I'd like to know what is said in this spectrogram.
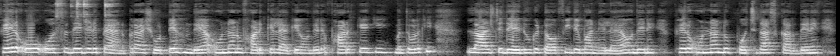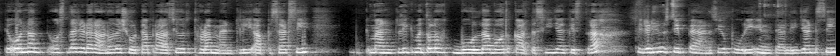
ਫਿਰ ਉਹ ਉਸ ਦੇ ਜਿਹੜੇ ਭੈਣ ਭਰਾ ਛੋਟੇ ਹੁੰਦੇ ਆ, ਉਹਨਾਂ ਨੂੰ ਫੜ ਕੇ ਲੈ ਕੇ ਆਉਂਦੇ ਨੇ। ਫੜ ਕੇ ਕੀ ਮਤਲਬ ਕਿ ਲਾਲਚ ਦੇ ਦੂ ਕੇ ਟੌਫੀ ਦੇ ਬਹਾਨੇ ਲੈ ਆਉਂਦੇ ਨੇ। ਫਿਰ ਉਹਨਾਂ ਨੂੰ ਪੁੱਛ-ਦੱਸ ਕਰਦੇ ਨੇ ਤੇ ਉਹਨਾਂ, ਉਸ ਦਾ ਜਿਹੜਾ ਰਾਣੋ ਦਾ ਛੋਟਾ ਭਰਾ ਸੀ, ਉਹ ਥੋੜਾ ਮੈਂਟਲੀ ਅਪਸੈਟ ਸੀ। ਮੈਂਟਲੀ ਮਤਲਬ ਬੋਲਦਾ ਬਹੁਤ ਘੱਟ ਸੀ ਜਾਂ ਕਿਸ ਤਰ੍ਹਾਂ। ਤੇ ਜਿਹੜੀ ਉਸ ਦੀ ਭੈਣ ਸੀ, ਉਹ ਪੂਰੀ ਇੰਟੈਲੀਜੈਂਟ ਸੀ,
